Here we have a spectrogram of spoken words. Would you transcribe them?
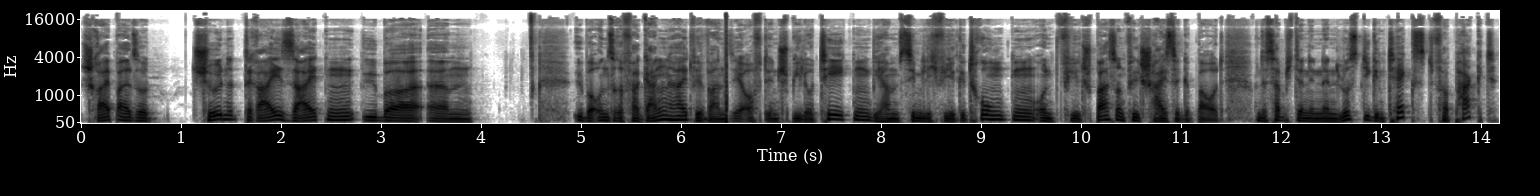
schreibe also schöne drei Seiten über, ähm, über unsere Vergangenheit. Wir waren sehr oft in Spielotheken, wir haben ziemlich viel getrunken und viel Spaß und viel Scheiße gebaut. Und das habe ich dann in einen lustigen Text verpackt,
